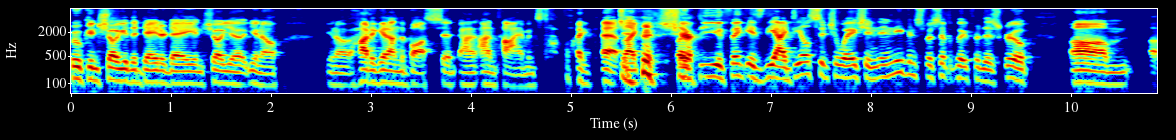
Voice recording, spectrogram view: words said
who can show you the day to day and show you, you know, you know how to get on the bus on, on, time and stuff like that. Like, sure. like, do you think is the ideal situation, and even specifically for this group, um, uh,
